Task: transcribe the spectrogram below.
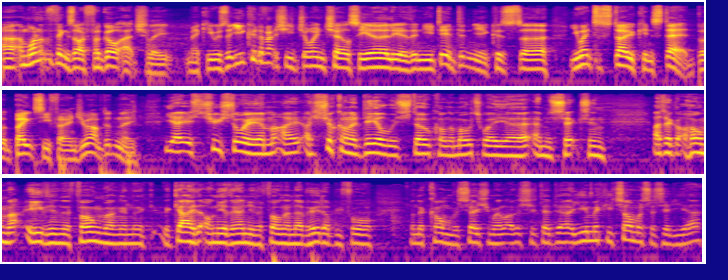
Uh, and one of the things I forgot actually, Mickey, was that you could have actually joined Chelsea earlier than you did, didn't you? Because uh, you went to Stoke instead, but Batesy phoned you up, didn't he? Yeah, it's a true story. Um, I, I shook on a deal with Stoke on the motorway uh, M6, and as I got home that evening, the phone rang, and the, the guy that on the other end of the phone I never heard of before, and the conversation went like this. He said, uh, "Are you Mickey Thomas?" I said, "Yeah."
